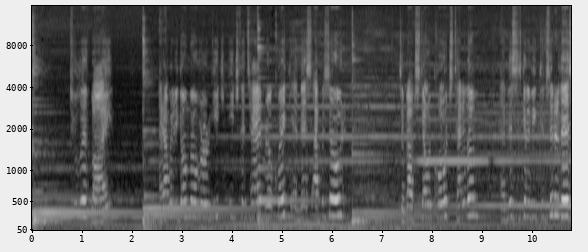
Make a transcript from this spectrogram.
to live by I'm going to be going over each each of the ten real quick in this episode. It's about Stoic quotes, ten of them, and this is going to be consider this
